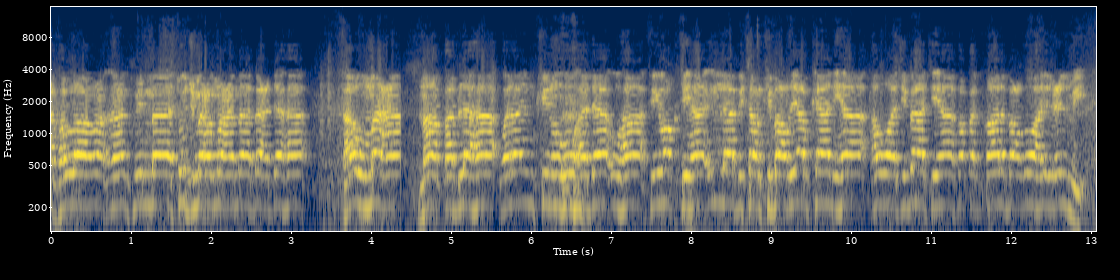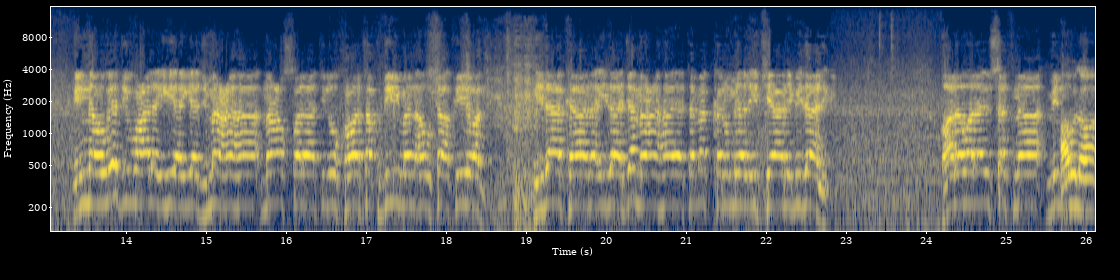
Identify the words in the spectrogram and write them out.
عفى الله عنك مما تجمع مع ما بعدها أو مع ما قبلها ولا يمكنه أداؤها في وقتها إلا بترك بعض أركانها أو واجباتها. فقد قال بعض أهل العلم إنه يجب عليه أن يجمعها مع الصلاة الأخرى تقديما أو تأخيرا إذا كان إذا جمعها يتمكن من الإتيان بذلك. قال ولا يستثنى من قوله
